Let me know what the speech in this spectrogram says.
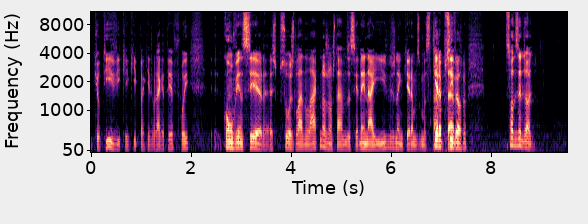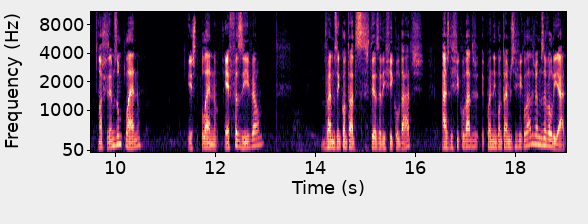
que eu tive e que a equipa aqui de Braga teve foi eh, convencer as pessoas de lá de lá que nós não estávamos a ser nem naivos, nem que éramos uma startup. Que era possível. Só dizer-lhes, olha, nós fizemos um plano, este plano é fazível, vamos encontrar de certeza dificuldades, às dificuldades, quando encontrarmos dificuldades, vamos avaliar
